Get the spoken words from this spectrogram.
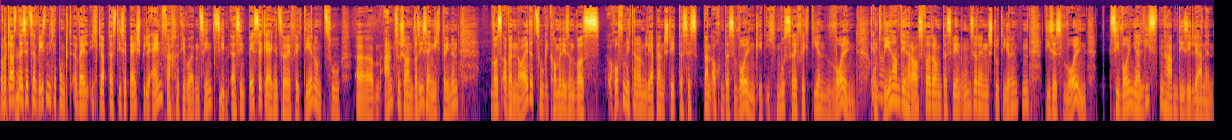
Aber Klaus, da ist jetzt ein wesentlicher Punkt, weil ich glaube, dass diese Beispiele einfacher geworden sind. Sie äh, sind besser geeignet zu reflektieren und zu äh, anzuschauen, was ist eigentlich drinnen. Was aber neu dazugekommen ist und was hoffentlich dann im Lehrplan steht, dass es dann auch um das Wollen geht. Ich muss reflektieren wollen. Genau. Und wir haben die Herausforderung, dass wir in unseren Studierenden dieses Wollen, Sie wollen ja Listen haben, die sie lernen.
